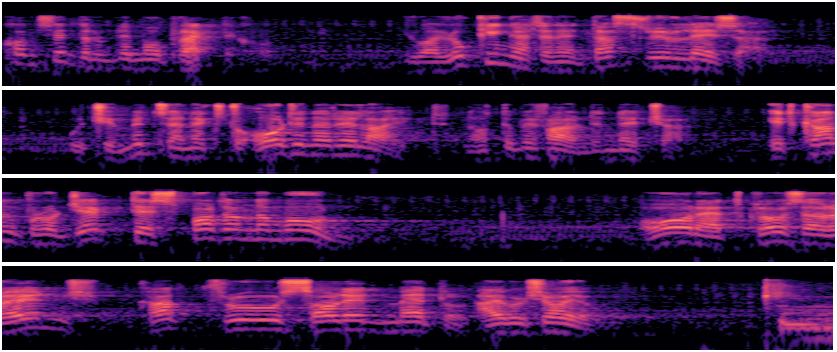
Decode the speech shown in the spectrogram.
considerably more practical. You are looking at an industrial laser, which emits an extraordinary light not to be found in nature. It can project a spot on the moon, or at closer range, cut through solid metal. I will show you.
